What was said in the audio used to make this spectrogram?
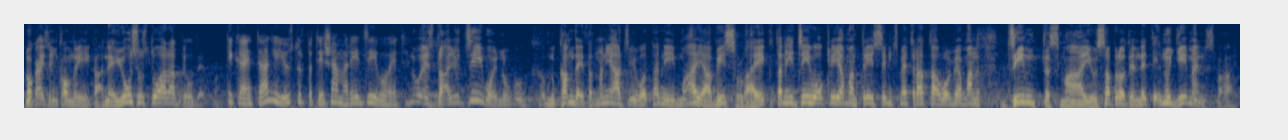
no Kaiziņa kalna Rīgā. Nē, jūs uz to varat atbildēt. Tikai tad, ja jūs tur patiešām arī dzīvojat. Nu, es daļu dzīvoju. Nu, nu, Kādēļ tad man jādzīvo tādā mājā visu laiku? Tādā dzīvoklī, ja man 300 metru attālumā, ja man dzimtas māja, jūs saprotat, ne nu, ģimenes māja.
